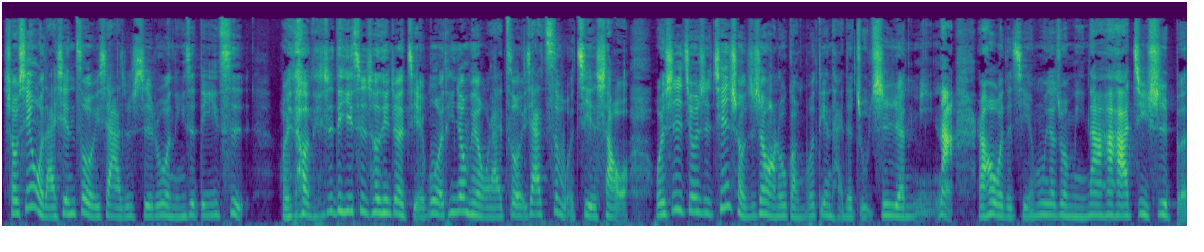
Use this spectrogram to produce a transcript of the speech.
首先，我来先做一下，就是如果您是第一次回到，您是第一次收听这个节目的听众朋友，我来做一下自我介绍哦。我是就是牵手之声网络广播电台的主持人米娜，然后我的节目叫做米娜哈哈记事本。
